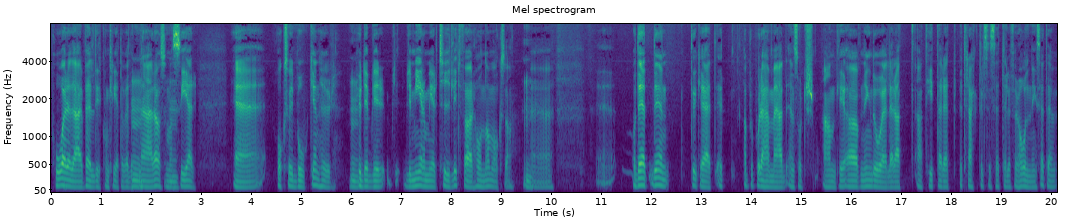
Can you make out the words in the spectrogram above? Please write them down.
på det där väldigt konkreta, väldigt Mm. nära och som man Mm. ser eh, också i boken hur, Mm. hur det blir, blir- mer och mer tydligt för honom också. Mm. Eh, eh, och det, det är en, tycker jag, ett, ett, apropå det här med en sorts andlig övning då, eller att, att hitta rätt betraktelsesätt eller förhållningssätt, är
